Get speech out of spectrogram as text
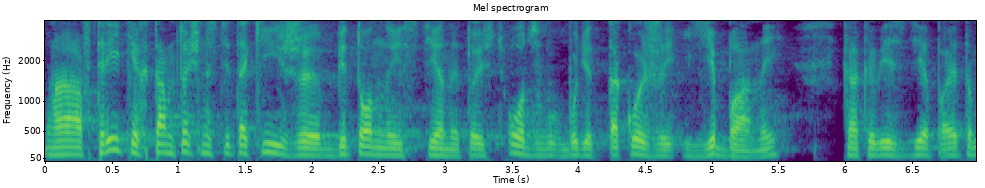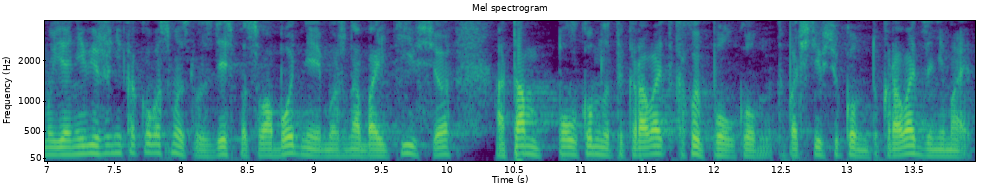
А, в-третьих, там точности такие же бетонные стены. То есть отзвук будет такой же ебаный как и везде. Поэтому я не вижу никакого смысла. Здесь посвободнее, можно обойти все. А там полкомнаты кровать. Какой полкомнаты? Почти всю комнату кровать занимает.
